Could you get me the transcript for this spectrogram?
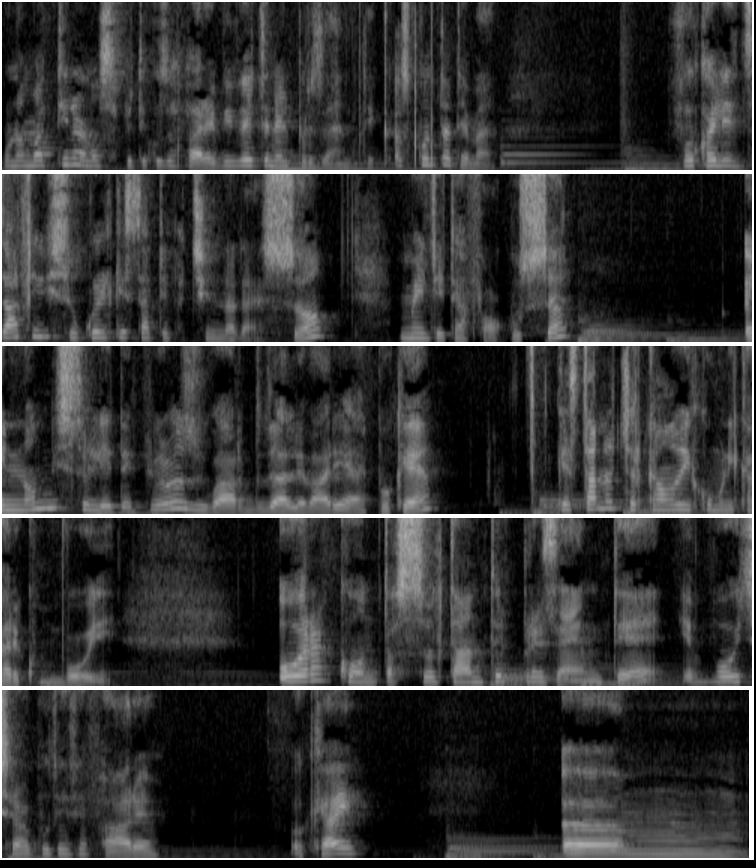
Una mattina non sapete cosa fare, vivete nel presente. Ascoltate me Focalizzatevi su quel che state facendo adesso, mettete a focus e non distogliete più lo sguardo dalle varie epoche che stanno cercando di comunicare con voi. Ora conta soltanto il presente e voi ce la potete fare. Ok? Um,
